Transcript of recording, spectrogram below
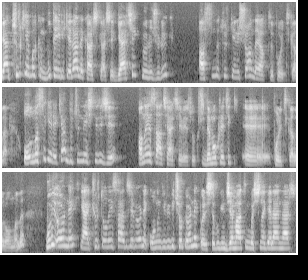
Yani Türkiye bakın bu tehlikelerle karşı karşıya. Gerçek bölücülük aslında Türkiye'nin şu anda yaptığı politikalar. Olması gereken bütünleştirici, anayasal çerçeveye sokuşu, demokratik e, politikalar olmalı. Bu bir örnek. Yani Kürt olayı sadece bir örnek. Onun gibi birçok örnek var. İşte bugün cemaatin başına gelenler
